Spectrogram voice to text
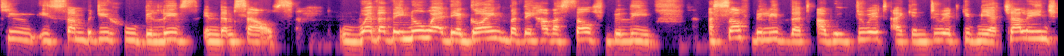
two is somebody who believes in themselves, whether they know where they're going, but they have a self belief, a self belief that I will do it, I can do it, give me a challenge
